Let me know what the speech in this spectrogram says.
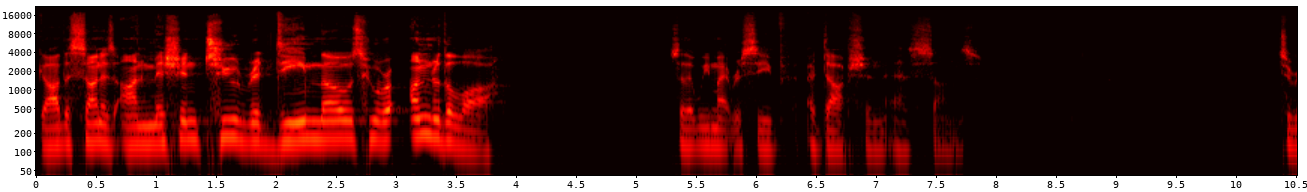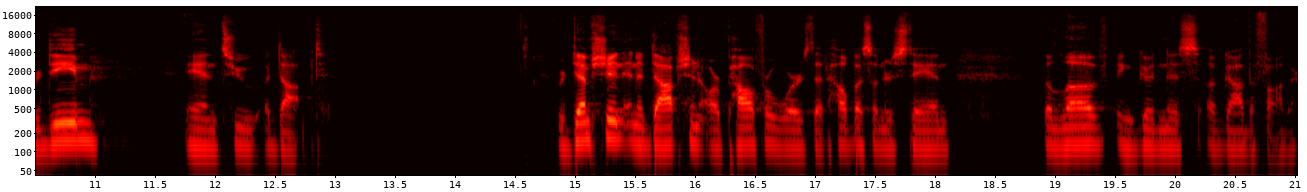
God the Son is on mission to redeem those who are under the law so that we might receive adoption as sons. To redeem and to adopt. Redemption and adoption are powerful words that help us understand the love and goodness of God the Father.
